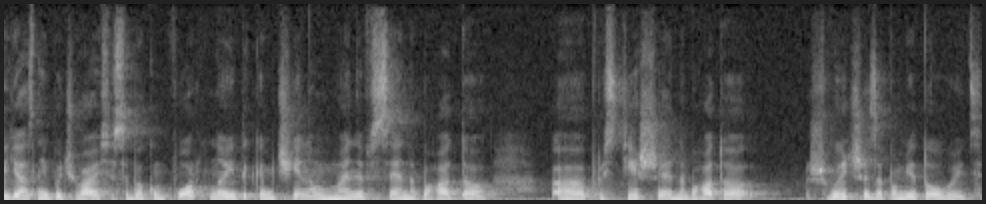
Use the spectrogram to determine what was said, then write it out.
Я з нею почуваюся себе комфортно, і таким чином в мене все набагато е, простіше, набагато швидше запам'ятовується.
